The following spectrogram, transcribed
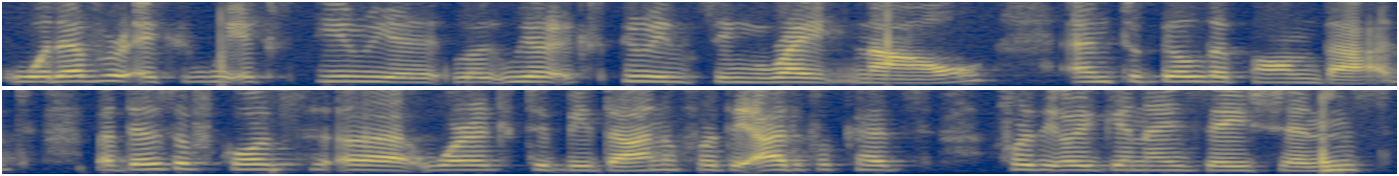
whatever ex- we experience we are experiencing right now and to build upon that. But there's of course uh, work to be done for the advocates, for the organizations.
